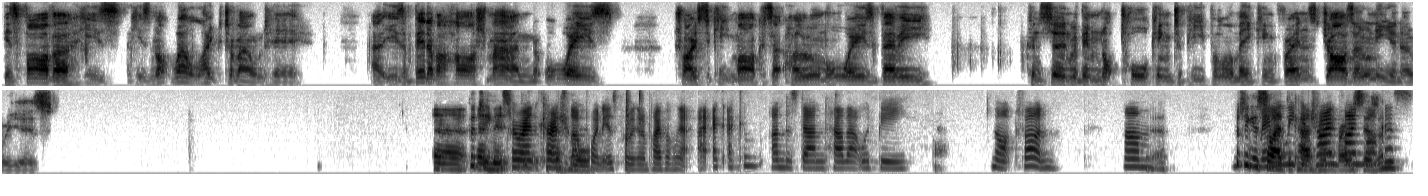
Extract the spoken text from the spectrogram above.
his father he's he's not well liked around here uh, he's a bit of a harsh man always tries to keep marcus at home always very concerned with him not talking to people or making friends jars only you know he is Uh, at Putting this Current, point- current at that point is probably going to pipe up. I, I, I can understand how that would be not fun. Um, Yeah. Putting maybe aside we the could try casual and racism. Marcus.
